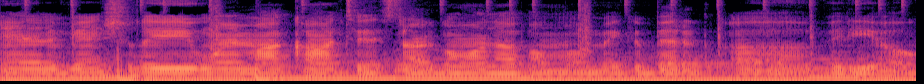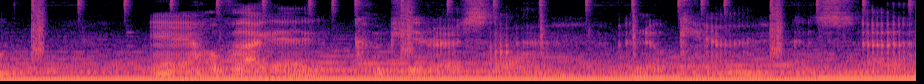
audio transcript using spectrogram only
And eventually, when my content start going up, I'm gonna make a better uh, video. And hopefully I get a computer or something, a new camera. Because uh,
